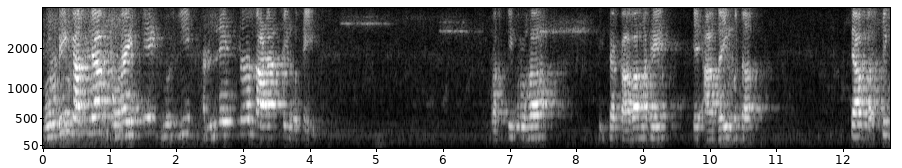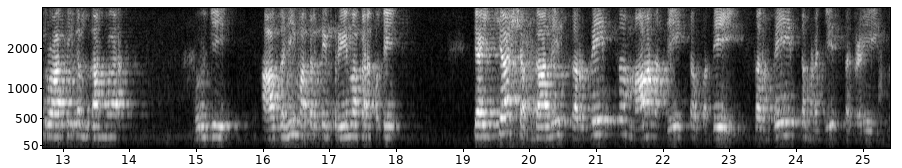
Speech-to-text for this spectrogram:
बोर्डिंगातल्या पोराईचे गुरुजी भरलेच लाळाचे होते. वसतिगृह तिथं गावामध्ये ते आजही होत. त्या वसतिगृहातील मुलांवर गुरुजी आजही मात्र ते प्रेम करत होते. त्याच्या शब्दाने सर्वेच मान देत होते. सर्वेच म्हणजे सगळेच.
